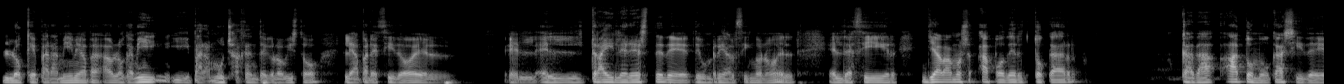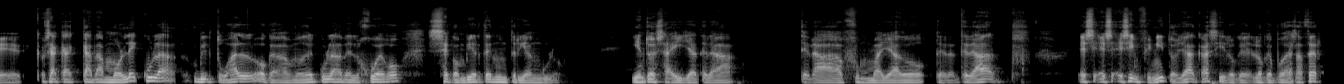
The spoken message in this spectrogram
lo que para mí, me lo que a mí y para mucha gente que lo ha visto, le ha parecido el, el, el tráiler este de, de Unreal 5, ¿no? El, el decir, ya vamos a poder tocar cada átomo casi de. O sea, cada molécula virtual o cada molécula del juego se convierte en un triángulo. Y entonces ahí ya te da. Te da fumallado. Te, da. Es, es, es, infinito ya casi lo que, lo que puedas hacer.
